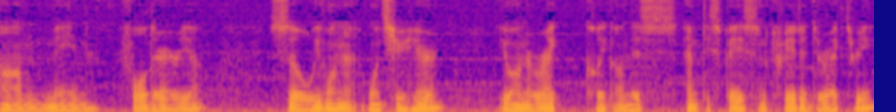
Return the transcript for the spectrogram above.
um, main folder area. So we want to, once you're here, you want to right click on this empty space and create a directory.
